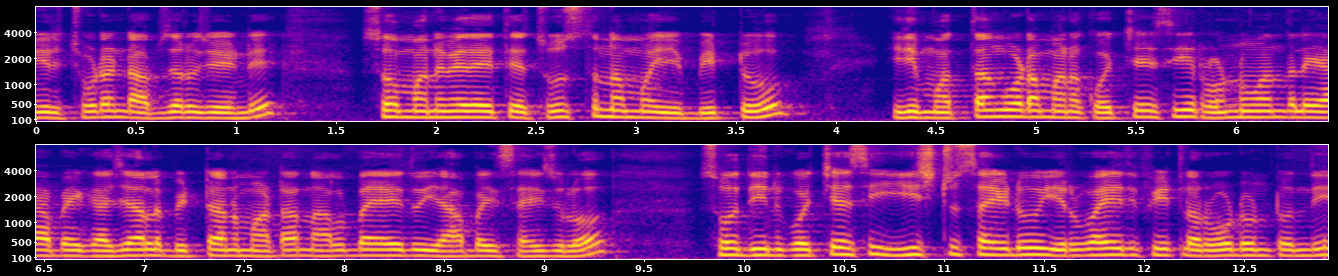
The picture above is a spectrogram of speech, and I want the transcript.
మీరు చూడండి అబ్జర్వ్ చేయండి. సో మనం ఏదైతే చూస్తున్నామో ఈ బిట్టు ఇది మొత్తం కూడా మనకు వచ్చేసి రెండు వందల యాభై గజాల బిట్ అనమాట నలభై ఐదు యాభై సైజులో. సో దీనికి వచ్చేసి ఈస్ట్ సైడు ఇరవై ఐదు ఫీట్ల రోడ్ ఉంటుంది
